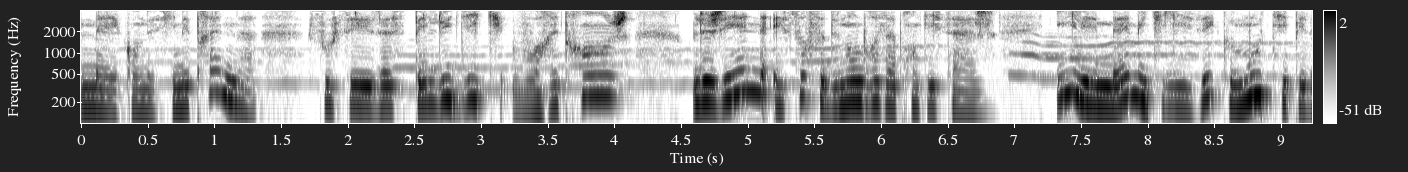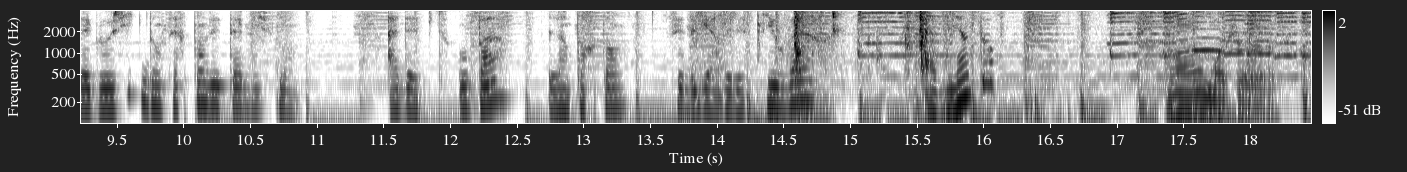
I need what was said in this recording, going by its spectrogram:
Mais qu'on ne s'y méprenne, sous ses aspects ludiques, voire étranges, le GN est source de nombreux apprentissages. Il est même utilisé comme outil pédagogique dans certains établissements. Adepte ou pas, l'important, c'est de garder l'esprit ouvert. À bientôt. moi, je, pense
